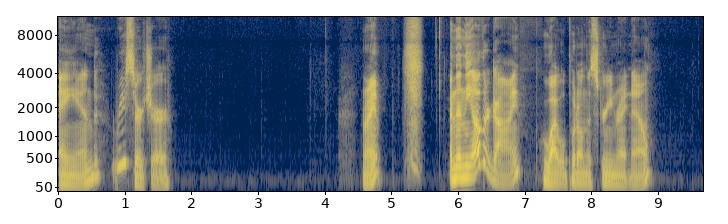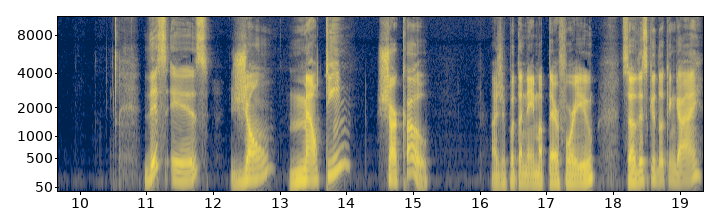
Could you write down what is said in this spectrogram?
and researcher. Right? And then the other guy, who I will put on the screen right now, this is Jean Martin Charcot. I should put the name up there for you. So this good looking guy,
